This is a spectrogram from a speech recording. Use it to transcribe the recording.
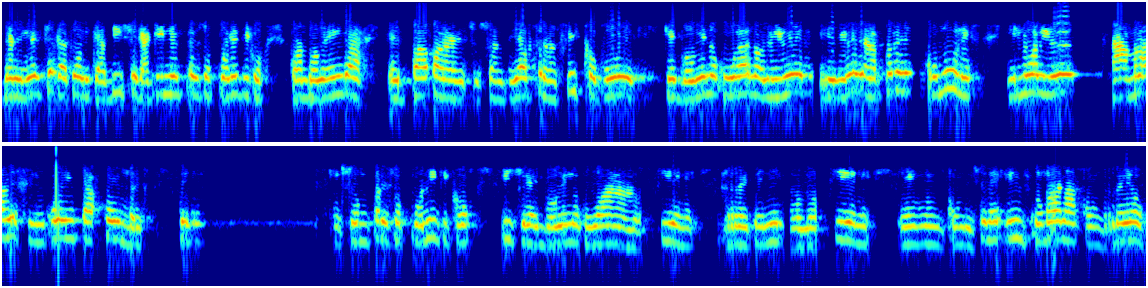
de la Iglesia Católica. Dice que aquí no hay presos políticos, cuando venga el Papa de su Santidad Francisco, puede que el gobierno cubano libere, libere a presos comunes y no libere a más de 50 hombres que son presos políticos y que el gobierno cubano los tiene retenidos, los tiene en condiciones inhumanas con reos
